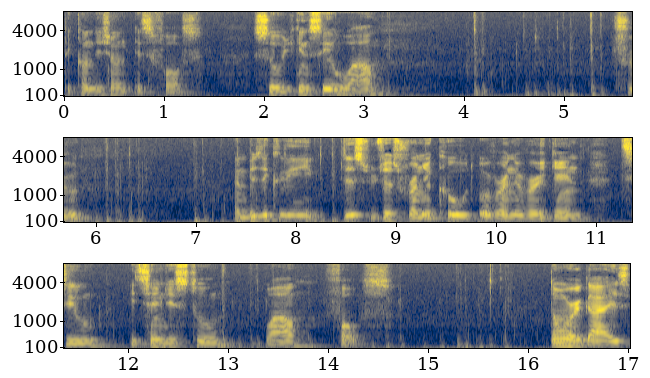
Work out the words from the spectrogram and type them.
the condition is false. So you can say while true. And basically this will just run your code over and over again till it changes to while false. Don't worry guys.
